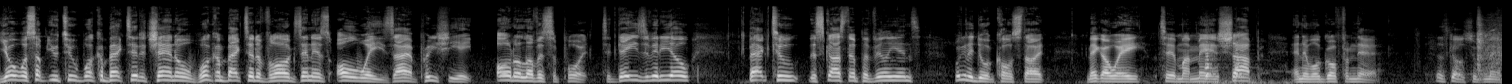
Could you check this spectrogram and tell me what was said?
Yo, what's up YouTube? Welcome back to the channel. Welcome back to the vlogs. And as always, I appreciate all the love and support. Today's video, back to the Scottsdale Pavilions. We're gonna do a cold start, make our way to my man's shop, and then we'll go from there. Let's go, Superman.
